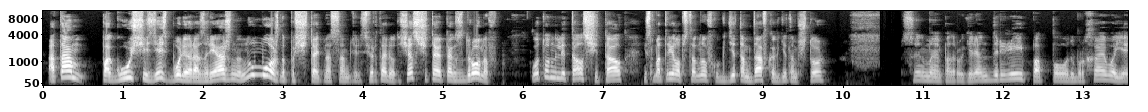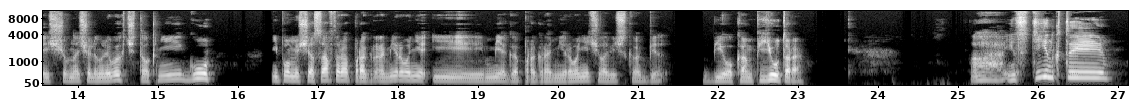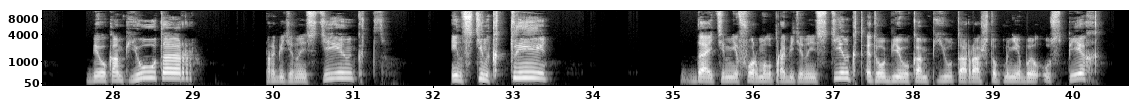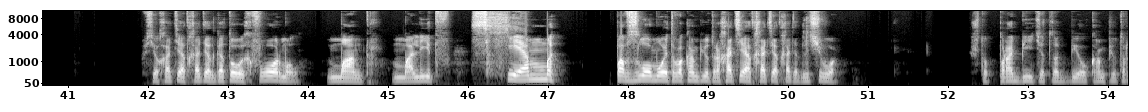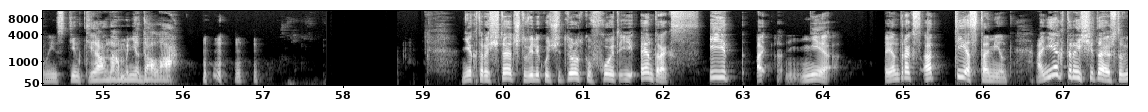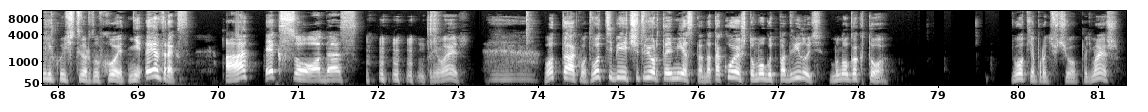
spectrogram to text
а там погуще, здесь более разряжено. Ну, можно посчитать, на самом деле, с вертолета. Сейчас считают так с дронов. Вот он летал, считал и смотрел обстановку, где там давка, где там что. Сын моей подруги Андрей по поводу Бурхаева. Я еще в начале нулевых читал книгу Не помню сейчас автора программирования и мегапрограммирования человеческого би биокомпьютера. А, инстинкты, биокомпьютер, пробитие на инстинкт, инстинкты. Дайте мне формулу пробития на инстинкт этого биокомпьютера, чтобы мне был успех. Все хотят, хотят готовых формул, мантр, молитв, схем по взлому этого компьютера. Хотят, хотят, хотят. Для чего? Чтобы пробить этот биокомпьютерный инстинкт. И она мне дала. Некоторые считают, что Великую Четверку входит и Энтракс. И а, не Энтракс, а Тестамент. А некоторые считают, что Великую Четвертую входит не Энтракс, а Эксодос. Понимаешь? Вот так вот. Вот тебе и четвертое место на такое, что могут подвинуть много кто. Вот я против чего, понимаешь?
